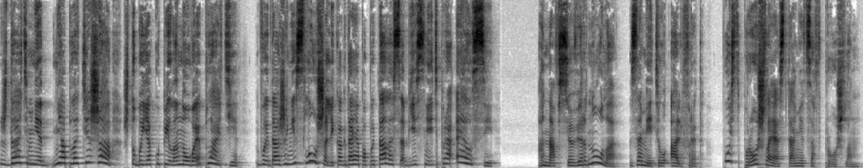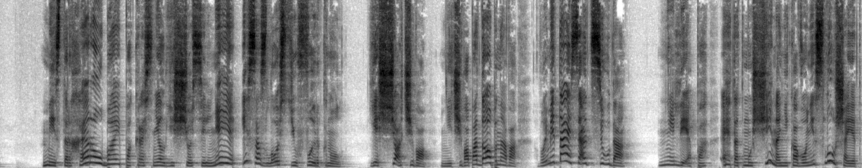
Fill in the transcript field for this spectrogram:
ждать мне дня платежа, чтобы я купила новое платье!» Вы даже не слушали, когда я попыталась объяснить про Элси. Она все вернула, заметил Альфред. Пусть прошлое останется в прошлом. Мистер Хэроубай покраснел еще сильнее и со злостью фыркнул. «Еще чего! Ничего подобного! Выметайся отсюда!» «Нелепо! Этот мужчина никого не слушает!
